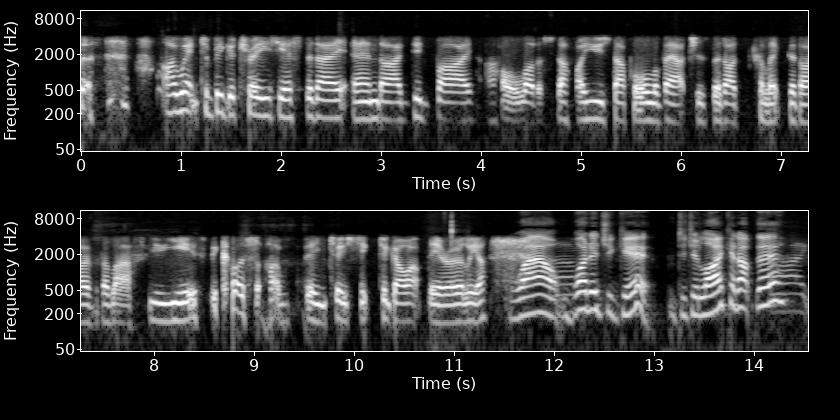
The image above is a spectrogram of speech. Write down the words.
I went to Bigger Trees yesterday, and I did buy a whole lot of stuff. I used up all the vouchers that I'd collected over the last few years because I've been too sick to go up there earlier. Wow, um, what did you get? Did you like it up there?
